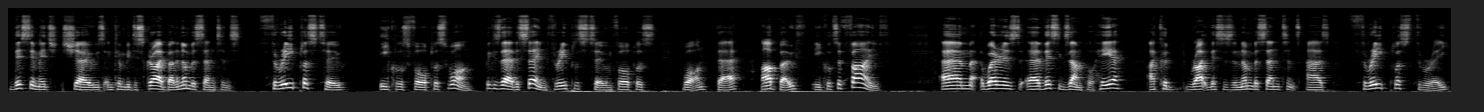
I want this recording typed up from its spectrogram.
this image shows and can be described by the number sentence 3 plus 2 equals 4 plus 1 because they're the same. 3 plus 2 and 4 plus 1 there are both equal to 5. Um, whereas uh, this example here, I could write this as a number sentence as 3 plus 3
